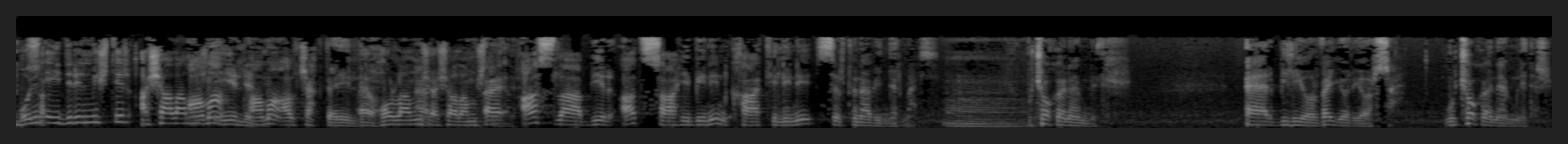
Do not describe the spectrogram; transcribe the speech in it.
Boyun eğdirilmiştir, aşağılanmış Ama değildir. ama alçak değildir. Evet, horlanmış, aşağılanmış E, değildir. asla bir at sahibinin katilini sırtına bindirmez. Bu çok önemlidir. Eğer biliyor ve görüyorsa. Bu çok önemlidir.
